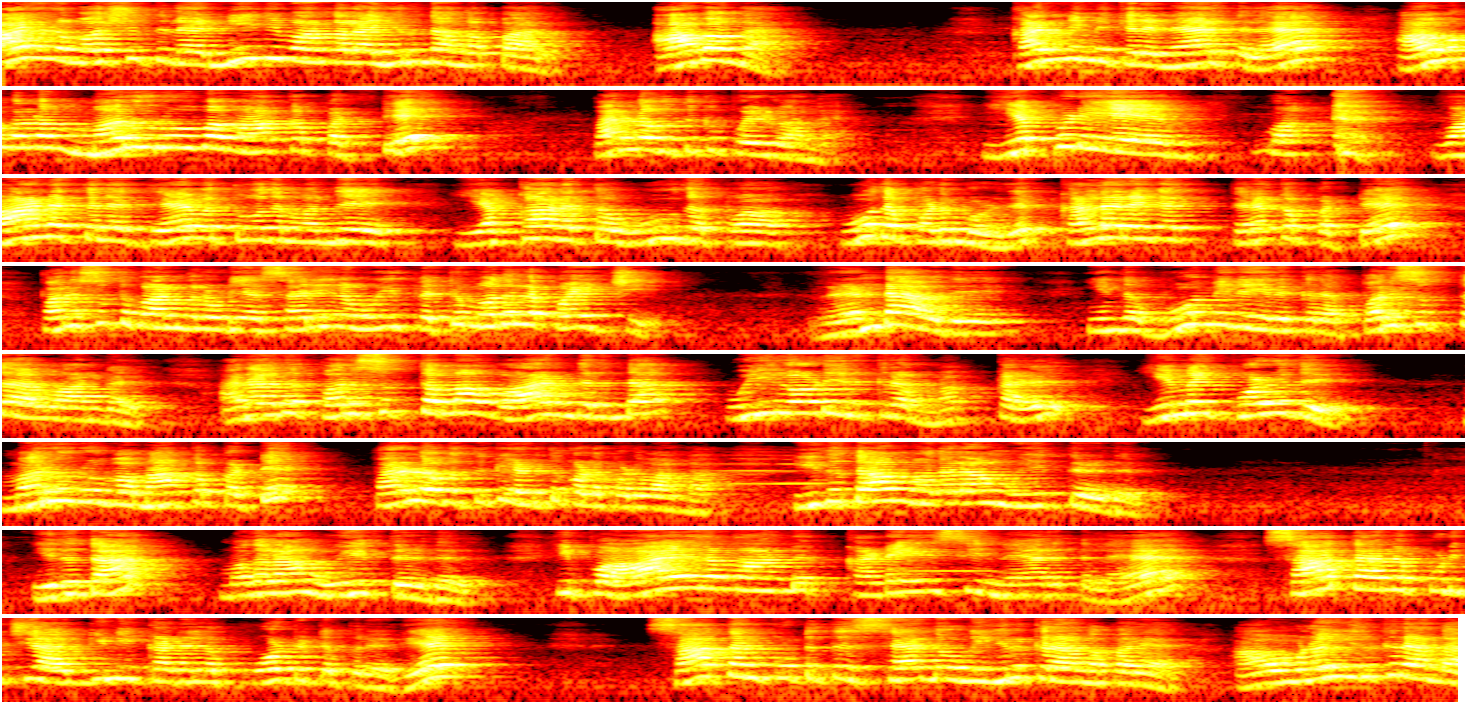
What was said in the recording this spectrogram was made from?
ஆயிரம் வருஷத்துல நீதிமான்களா இருந்தாங்க பாரு. அவங்க கண்ணிமிக்கிற நேரத்துல அவங்களும் மறுரூபமாக்கப்பட்டு பரலோகத்துக்கு போயிடுவாங்க. எப்படி வானத்துல தேவ தூதன் வந்து எக்காலத்தை ஊத ஊதப்படும் பொழுது கல்லறைகள் திறக்கப்பட்டு பரிசுத்தவான்களுடைய சரீரம் உயிர் பெற்று முதல்ல போயிடுச்சு. ரெண்டாவது இந்த பூமியில இருக்கிற பரிசுத்தவான்கள் அதாவது பரிசுத்தமா வாழ்ந்திருந்த உயிரோடு இருக்கிற மக்கள் இமை பொழுது மறுரூபமாக்கப்பட்டு பரலோகத்துக்கு எடுத்துக்கொள்ளப்படுவாங்க இதுதான் முதலாம் உயிர்த்தெழுதல். இதுதான் முதலாம் உயிர்த்தெழுதல். இப்போ ஆயிரம் ஆண்டு கடைசி நேரத்துல சாத்தானை பிடிச்சி அக்னி கடல்ல போட்டுட்ட பிறகு சாத்தான் கூட்டத்தை சேர்ந்தவங்க இருக்கிறாங்க பாரு. அவங்களும் இருக்கிறாங்க.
